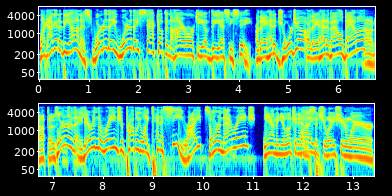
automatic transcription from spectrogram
Like I got to be honest, where do they where do they stack up in the hierarchy of the SEC? Are they ahead of Georgia? Are they ahead of Alabama? No, not those. Where are they? They're in the range of probably like Tennessee, right? Somewhere in that range. Yeah, I mean you're looking at like, a situation where,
